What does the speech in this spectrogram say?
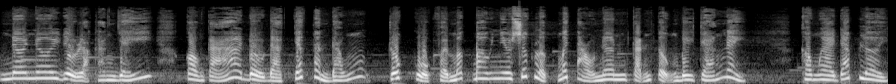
nơi nơi đều là khăn giấy, còn cả đồ đạc chất thành đống, rốt cuộc phải mất bao nhiêu sức lực mới tạo nên cảnh tượng bi tráng này. Không ai đáp lời,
